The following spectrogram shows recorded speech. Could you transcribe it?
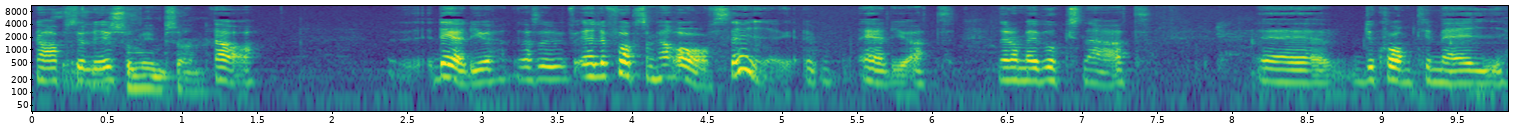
Ja, absolut. Som Vimsan? Ja, det är det ju. Alltså, eller folk som hör av sig är det ju att när de är vuxna att eh, du kom till mig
